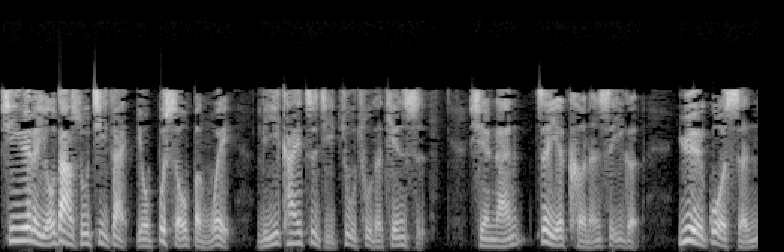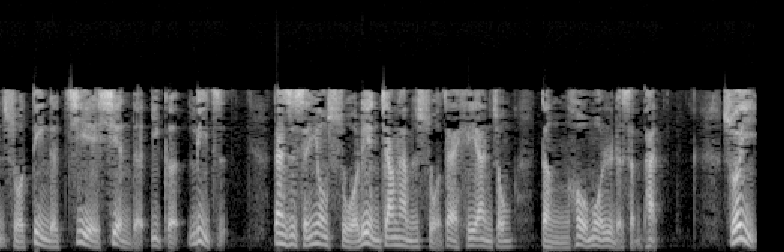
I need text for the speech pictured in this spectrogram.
新约的犹大书记载，有不守本位、离开自己住处的天使。显然，这也可能是一个越过神所定的界限的一个例子。但是，神用锁链将他们锁在黑暗中，等候末日的审判。所以，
